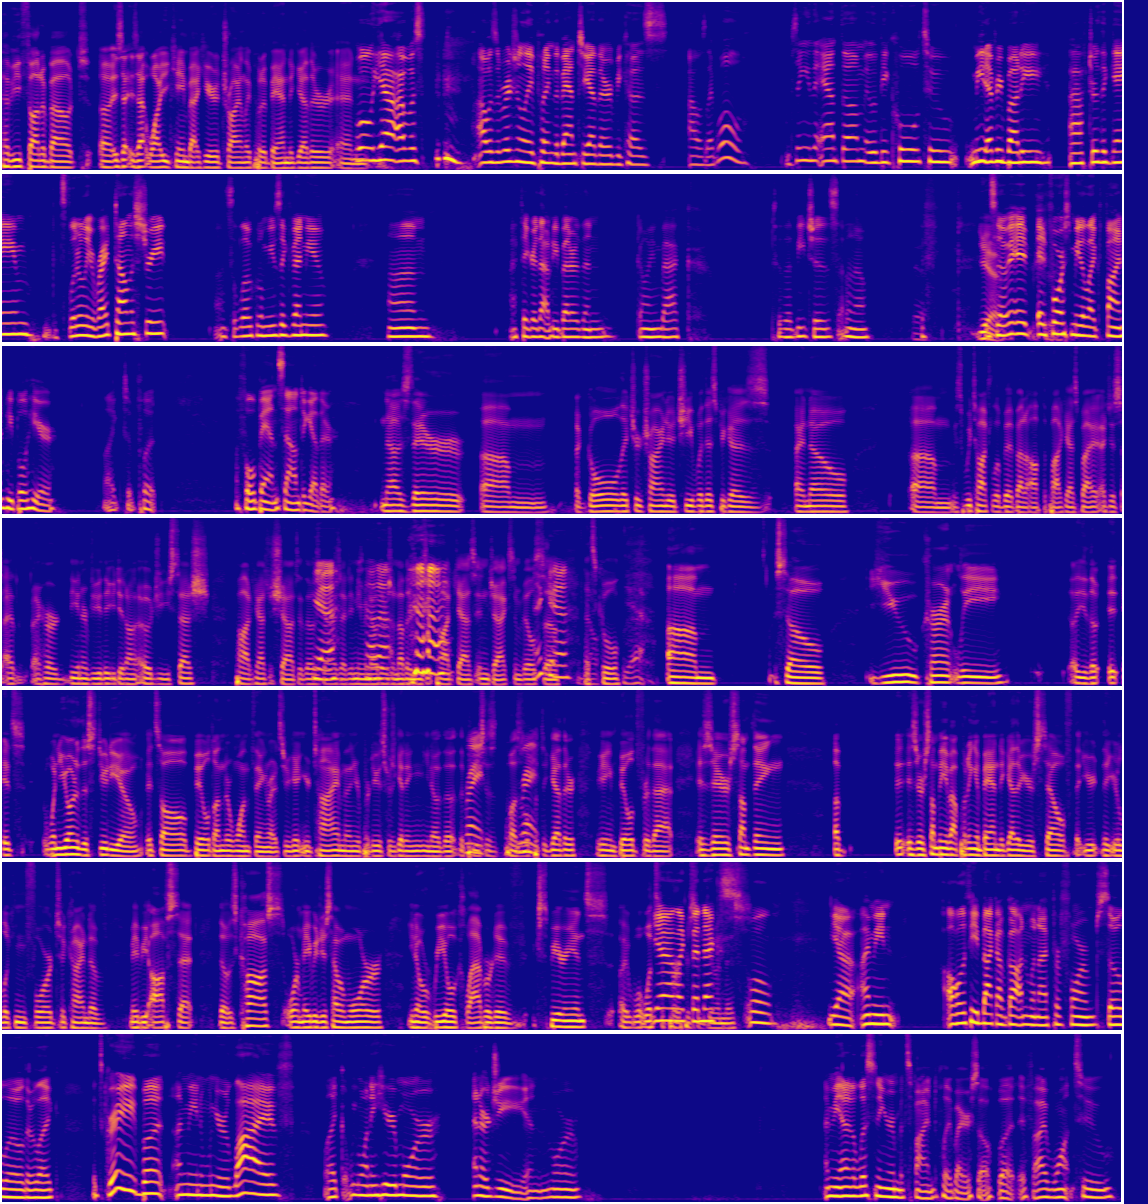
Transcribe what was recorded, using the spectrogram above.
Have you thought about uh, is that is that why you came back here to try and like put a band together and Well, yeah, I was I was originally putting the band together because I was like, well, I'm singing the anthem. It would be cool to meet everybody after the game. It's literally right down the street. It's a local music venue. Um, I figured that would be better than going back to the beaches. I don't know. If, yeah so it, for it sure. forced me to like find people here, like to put a full band sound together. Now, is there um, a goal that you're trying to achieve with this? Because I know, um, because we talked a little bit about it off the podcast, but I, I just I, I heard the interview that you did on OG Sesh podcast. A shout out to those Yeah, guys. I didn't even shout know there was another music podcast in Jacksonville, Heck so yeah. that's Yo, cool. Yeah. Um, so you currently, uh, the, it, it's when you go into the studio, it's all built under one thing, right? So you're getting your time, and then your producer's getting you know the the Right. pieces of the puzzle Right. put together. You're getting billed for that. Is there something? Uh, is there something about putting a band together yourself that you're that you're looking for to kind of maybe offset those costs, or maybe just have a more you know real collaborative experience? Like, what's yeah, the like the of next. doing this? Well, yeah. I mean, all the feedback I've gotten when I've performed solo, they're like, "It's great, but I mean, when you're live, like we want to hear more energy and more." I mean, at a listening room, it's fine to play by yourself, but if I want to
